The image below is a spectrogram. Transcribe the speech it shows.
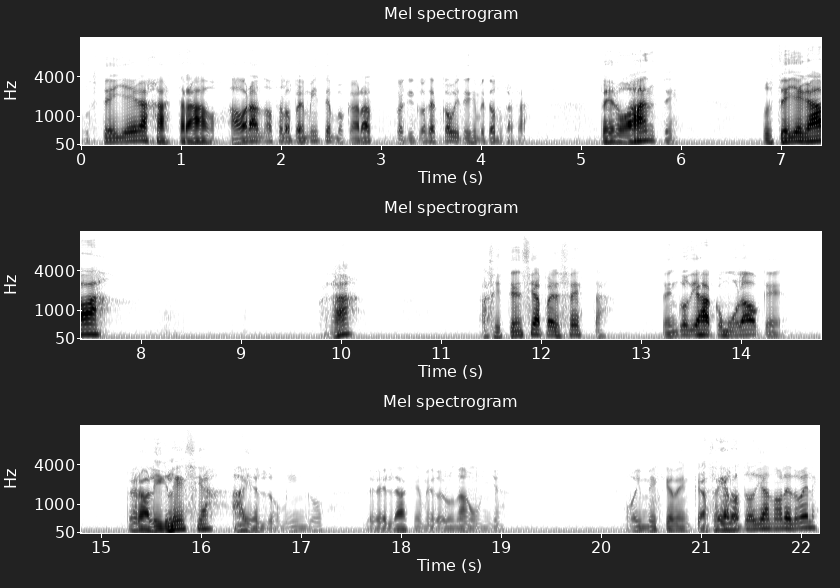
Usted llega jastrado. Ahora no se lo permiten porque ahora cualquier cosa es COVID y te dicen, a tu casa. Pero antes, usted llegaba, ¿verdad? Asistencia perfecta. Tengo días acumulados que... Pero a la iglesia, ay, el domingo de verdad que me duele una uña. Hoy me quedo en casa. Y al otro día no le duele.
